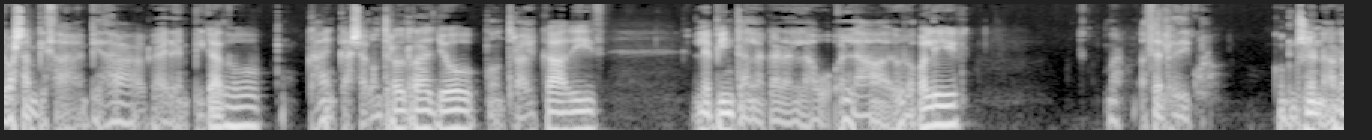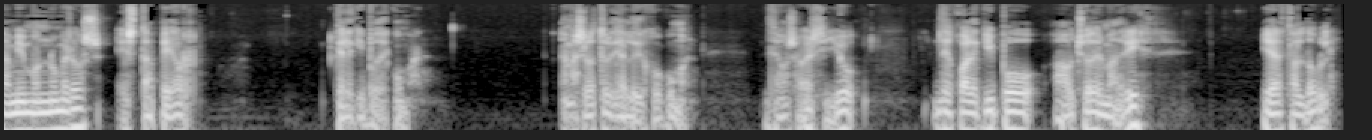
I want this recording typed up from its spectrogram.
el Barça empieza, empieza a caer en picado, cae en casa contra el Rayo, contra el Cádiz, le pintan la cara en la, Europa League, bueno, hace el ridículo. Conclusión, ahora mismo en números está peor que el equipo de Kuman. Además el otro día lo dijo Kuman. Vamos a ver si yo dejó al equipo a 8 del Madrid y ahora está el doble.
